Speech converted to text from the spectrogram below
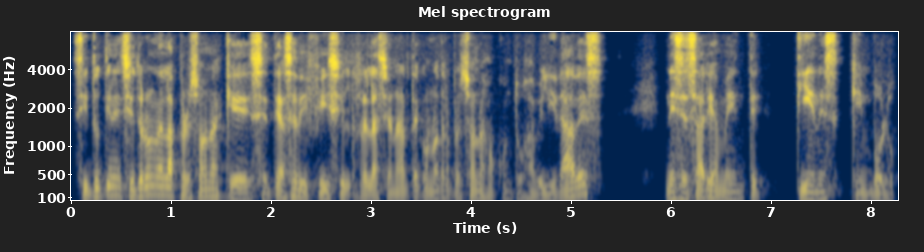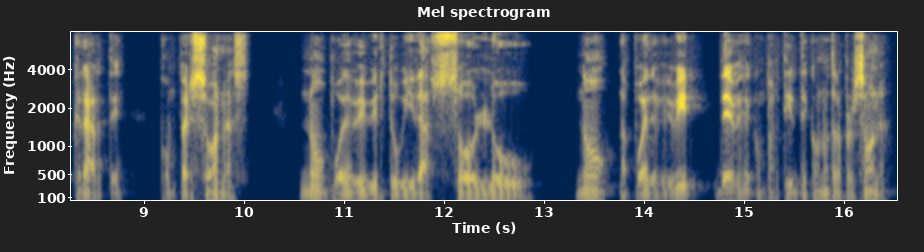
Si tú, tienes, si tú eres una de las personas que se te hace difícil relacionarte con otras personas o con tus habilidades, necesariamente tienes que involucrarte con personas. No puedes vivir tu vida solo. No la puedes vivir. Debes de compartirte con otra persona.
